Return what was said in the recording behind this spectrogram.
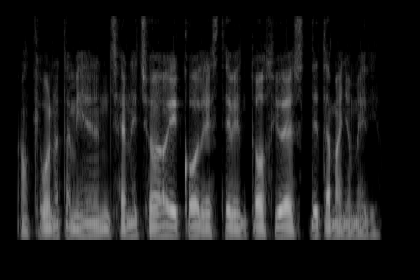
Aunque bueno, también se han hecho eco de este evento ciudades de tamaño medio.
